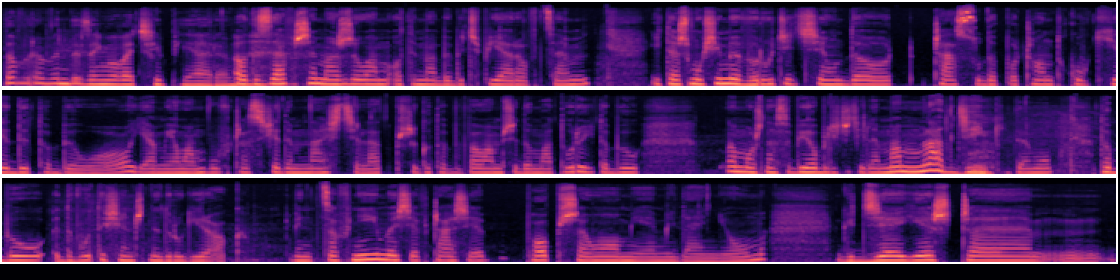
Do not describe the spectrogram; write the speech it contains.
dobra, będę zajmować się PR-em? Od zawsze marzyłam o tym, aby być PR-owcem i też musimy wrócić się do czasu, do początku, kiedy to było. Ja miałam wówczas 17 lat, przygotowywałam się do matury i to był, no można sobie obliczyć, ile mam lat dzięki temu. To był 2002 rok. Więc cofnijmy się w czasie po przełomie milenium, gdzie jeszcze mm,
